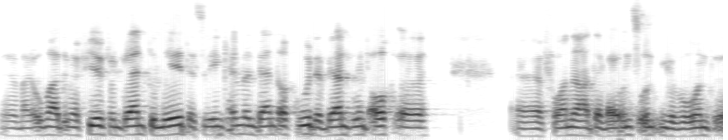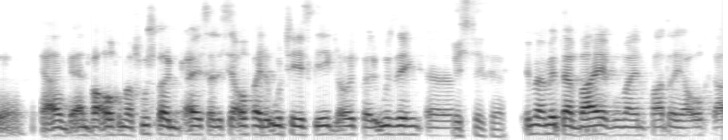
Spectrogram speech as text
äh, meine Oma hat immer viel von Bernd genäht, deswegen kennen wir Bernd auch gut. Der Bernd wohnt auch äh, äh, vorne, hat er bei uns unten gewohnt. Äh, ja, Bernd war auch immer Fußball begeistert, ist ja auch bei der UTSG, glaube ich, bei der Using. Richtig, ja. Immer mit dabei, wo mein Vater ja auch da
